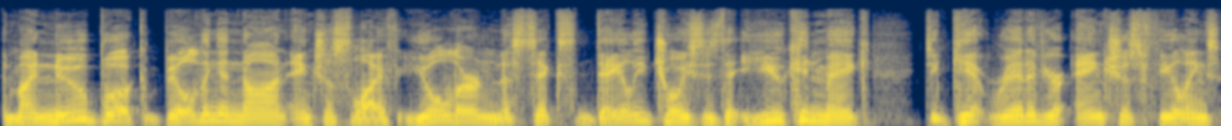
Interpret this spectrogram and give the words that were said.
In my new book, Building a Non Anxious Life, you'll learn the six daily choices that you can make to get rid of your anxious feelings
